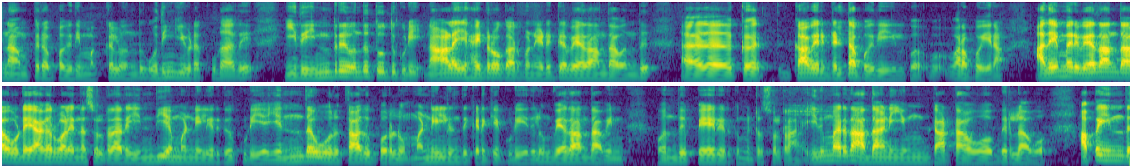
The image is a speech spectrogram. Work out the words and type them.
நாம் பிற பகுதி மக்கள் வந்து ஒதுங்கிவிடக்கூடாது. இது இன்று வந்து தூத்துக்குடி நாளை ஹைட்ரோ கார்பன் எடுக்க வேதாந்தா வந்து க- காவேரி டெல்டா பகுதியில் வரப்போகிறான். அதே மாதிரி வேதாந்தாவுடைய அகர்வால் என்ன சொல்கிறாரு இந்திய மண்ணில் இருக்கக்கூடிய எந்த ஒரு தாது பொருளும் மண்ணிலிருந்து கிடைக்கக்கூடியதிலும் வேதாந்தாவின் வந்து பேர் இருக்கும் என்று சொல்கிறாங்க இது மாதிரி தான் அதானியும் டாட்டாவோ பிர்லாவோ. அப்போ இந்த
